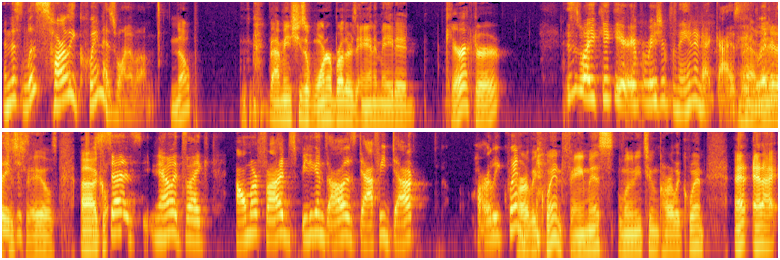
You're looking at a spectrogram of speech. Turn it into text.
and this lists Harley Quinn as one of them. Nope. I mean, she's a Warner Brothers animated character. This is why you can't get your information from the internet, guys. Yeah, Like, man, literally it just, just, fails. Uh, just says, you know, it's like Elmer Fudd, Speedy Gonzalez, Daffy Duck, Harley Quinn. Harley Quinn, famous Looney Tune Harley Quinn, and and I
